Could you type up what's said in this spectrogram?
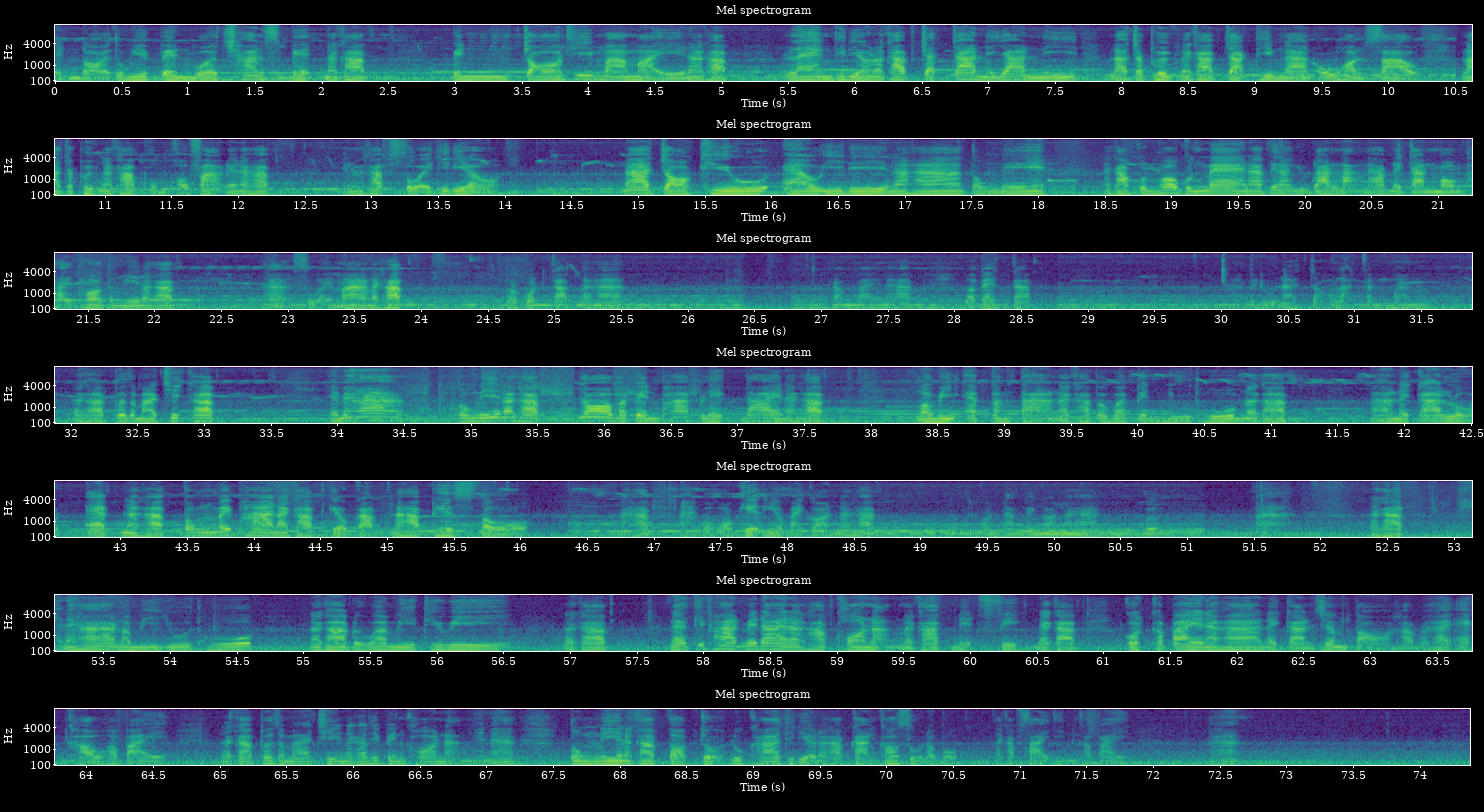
Android ตรงนี้เป็นเวอร์ชัน11 นะครับ เป็นจอที่มาใหม่นะครับ แรงทีเดียวนะครับ จัดจ้านในย่านนี้ราชพฤกษ์นะครับ จากทีมงานโอฮอนซาวราชพฤกษ์นะครับ ผมขอฝากด้วยนะครับ เห็นไหมครับ สวยทีเดียว หน้าจอ QLED นะฮะตรงนี้นะครับ คุณพ่อคุณแม่นะที่นั่งอยู่ด้านหลังนะครับ ในการมองถ่ายทอดตรงนี้นะครับนะสวยมากนะครับเรากดกลับนะฮะกลับไปนะครับ เราแบ็กกลับ ไปดูหน้าจอหลักกันมั่งนะครับ เพื่อสมาชิกครับ ห็นไหมฮะตรงนี้นะครับ ย่อมาเป็นภาพเล็กได้นะครับ เรามีแอปต่างๆนะครับไม่ว่าเป็น YouTube นะครับนะในการโหลดแอปนะครับ ต้องไม่พลาดนะครับ เกี่ยวกับนะครับ Play Store นะครับผมขอเขียนนี้ออกไปก่อนนะครับ กดดับไปก่อนนะฮะปึ๊บอ่านะครับ เห็นไหมฮะเรามี YouTube นะครับ หรือว่ามีทีวีนะครับ และที่พลาดไม่ได้นะครับ คอหนังนะครับ Netflix นะครับ กดเข้าไปนะฮะในการเชื่อมต่อครับให้แอคเคาท์เข้าไปนะครับเพื่อสมาชิกนะครับที่เป็นคอหนังเห็นนะตรงนี้นะครับตอบโจทย์ลูกค้าทีเดียวนะครับ การเข้าสู่ระบบนะครับ sign in เข้าไปนะฮะ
